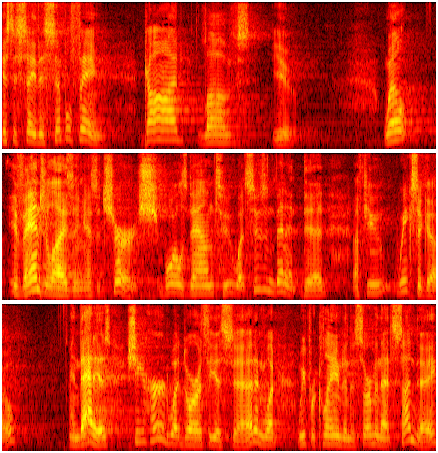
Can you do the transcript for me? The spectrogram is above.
is to say this simple thing God loves you. Well, evangelizing as a church boils down to what Susan Bennett did a few weeks ago. And that is, she heard what Dorothea said and what we proclaimed in the sermon that Sunday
